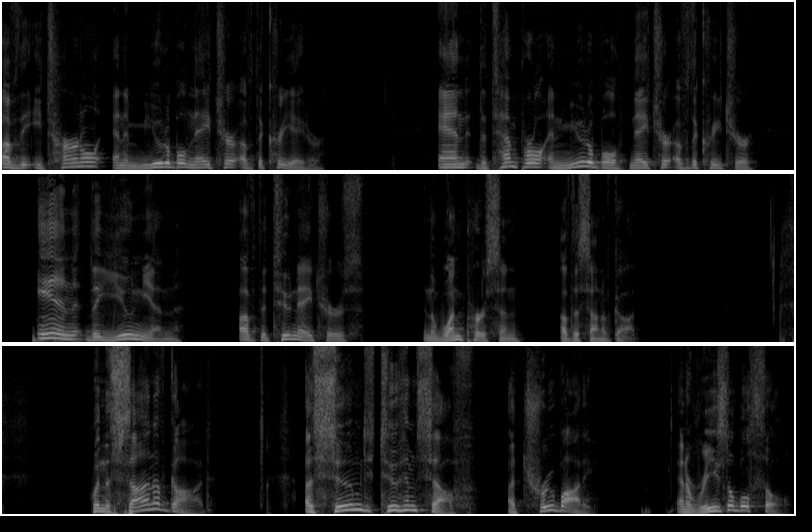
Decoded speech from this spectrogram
of the eternal and immutable nature of the Creator and the temporal and mutable nature of the creature in the union of the two natures in the one person of the Son of God. When the Son of God assumed to himself a true body and a reasonable soul,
